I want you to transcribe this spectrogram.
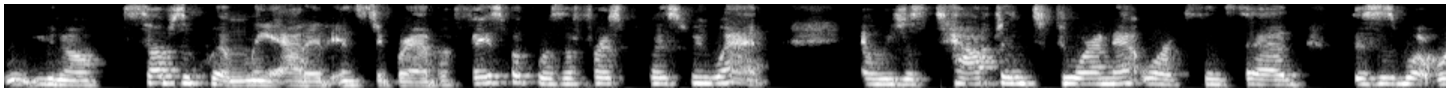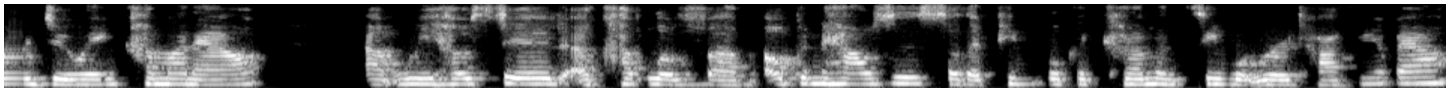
you know, subsequently added Instagram, but Facebook was the first place we went. And we just tapped into our networks and said, this is what we're doing, come on out. Uh, we hosted a couple of um, open houses so that people could come and see what we were talking about.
